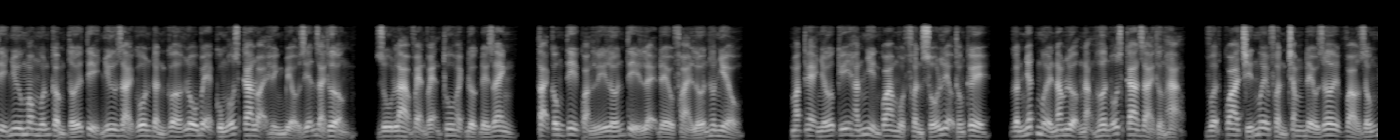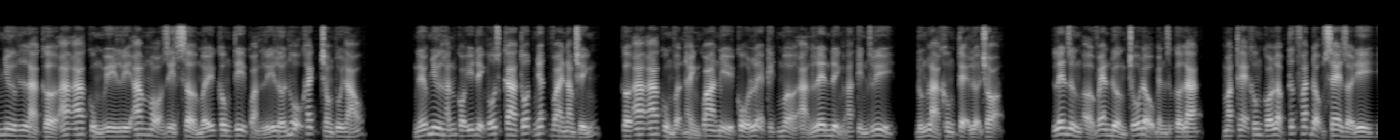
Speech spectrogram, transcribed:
Tỷ như mong muốn cầm tới tỷ như giải Golden Globe cùng Oscar loại hình biểu diễn giải thưởng, dù là vẹn vẹn thu hoạch được đề danh, tại công ty quản lý lớn tỷ lệ đều phải lớn hơn nhiều. Mặt thẻ nhớ kỹ hắn nhìn qua một phần số liệu thống kê, gần nhất 10 năm lượng nặng hơn Oscar giải thưởng hạng, vượt qua 90% đều rơi vào giống như là cờ AA cùng William mọ dịt sở mấy công ty quản lý lớn hộ khách trong túi áo. Nếu như hắn có ý định Oscar tốt nhất vai nam chính, cờ AA cùng vận hành qua nghỉ cổ lệ kịch mở án lên đỉnh Atkinsley, đúng là không tệ lựa chọn. Lên rừng ở ven đường chỗ đậu Benzclat, mặt thẻ không có lập tức phát động xe rời đi,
